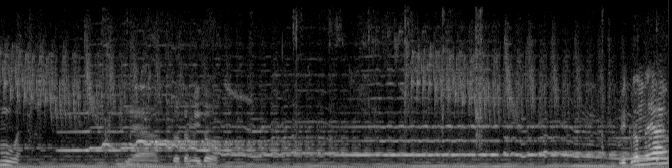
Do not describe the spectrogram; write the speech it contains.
હું યા, તો તમે તો વિક્રમ નહીં આવ્યો?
